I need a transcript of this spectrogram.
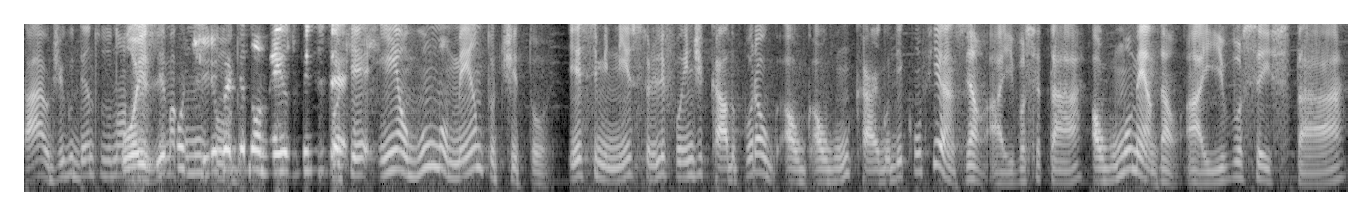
Tá? Eu digo dentro do nosso o sistema como um todo. é que nomeia os ministérios. Porque em algum momento, Tito, esse ministro ele foi indicado por algum cargo de confiança. Não, aí você está. Algum momento. Não, aí você está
